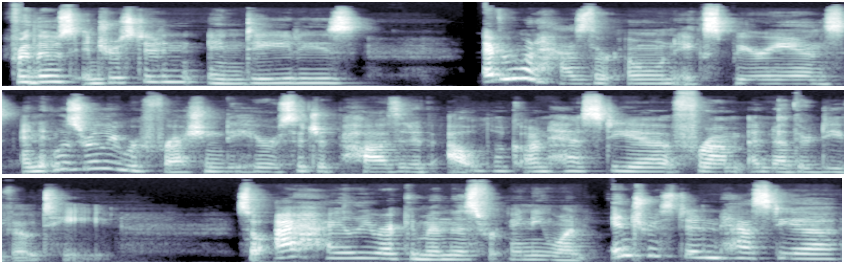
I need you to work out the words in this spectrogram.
For those interested in, in deities, Everyone has their own experience, and it was really refreshing to hear such a positive outlook on Hestia from another devotee. So I highly recommend this for anyone interested in Hestia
